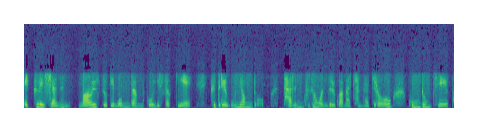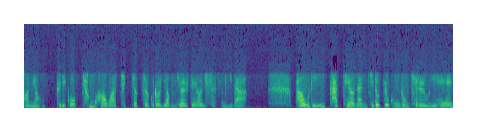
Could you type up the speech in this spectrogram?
에클레시아는 마을 속에 몸담고 있었기에 그들의 운영도 다른 구성원들과 마찬가지로 공동체의 번영 그리고 평화와 직접적으로 연결되어 있었습니다. 바울이 갓 태어난 기독교 공동체를 위해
